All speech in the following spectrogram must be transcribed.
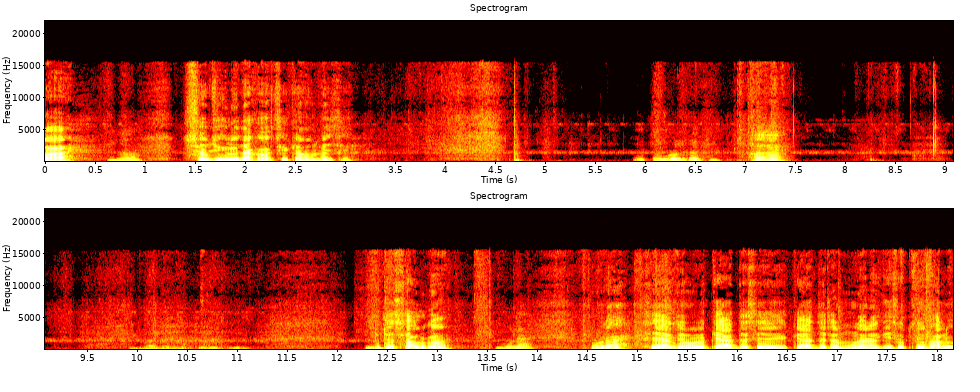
মা সবজিগুলো দেখো আজকে কেমন হয়েছে। হ্যাঁ। দুটো শালগম মূলা মূলা সে একজন বলল ক্যার দেশে ক্যার জেঠার মূলা নাকি সব থেকে ভালো।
